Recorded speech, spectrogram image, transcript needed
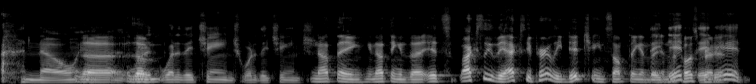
no. the- uh, what, the- did, what did they change? What did they change? Nothing, nothing. The it's actually they actually apparently did change something in the they in the post They did.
